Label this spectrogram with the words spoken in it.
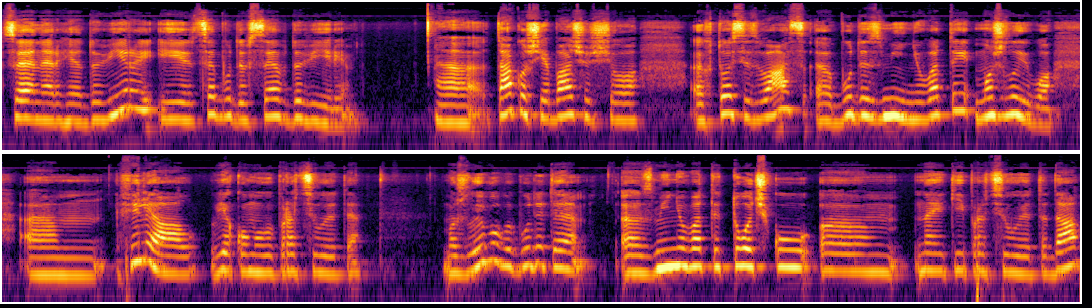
Це енергія довіри, і це буде все в довірі. Е, Також я бачу, що е, хтось із вас е, буде змінювати, можливо, філіал, в якому ви працюєте, Можливо, ви будете е, змінювати точку, е, на якій працюєте. Да?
